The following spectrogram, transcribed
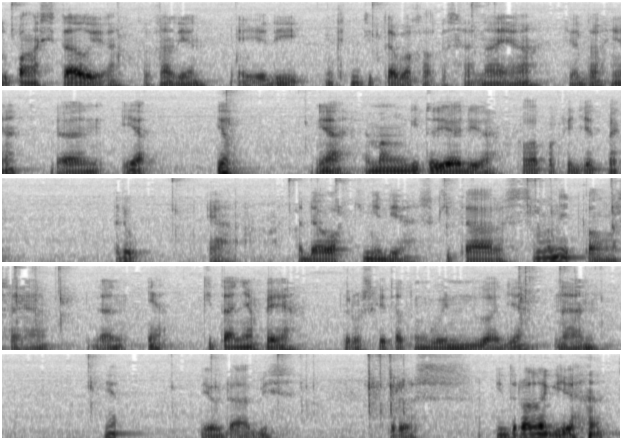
lupa ngasih tahu ya ke kalian. Ya jadi mungkin kita bakal ke sana ya contohnya. Dan ya yuk. Ya emang gitu ya dia kalau pakai jetpack. Aduh ya ada waktunya dia sekitar semenit kalau nggak saya dan ya kita nyampe ya. Terus kita tungguin dulu aja dan ya dia udah habis. Terus intro lagi ya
